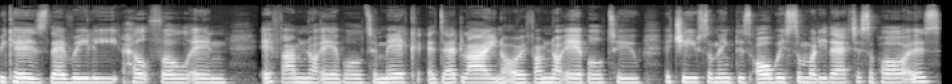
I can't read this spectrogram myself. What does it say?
because they're really helpful in if I'm not able to make a deadline or if I'm not able to achieve something, there's always somebody there to support us.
